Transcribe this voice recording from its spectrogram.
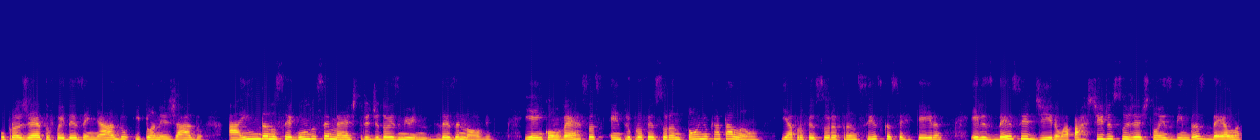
O projeto foi desenhado e planejado ainda no segundo semestre de 2019 e em conversas entre o professor Antônio Catalão e a professora Francisca Cerqueira, eles decidiram, a partir de sugestões vindas dela,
